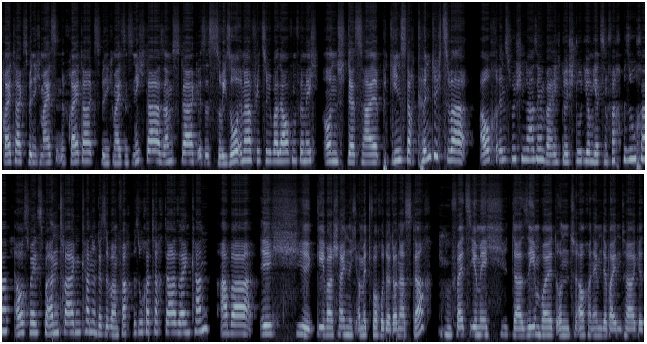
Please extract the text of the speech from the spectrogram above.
Freitags bin ich meistens, freitags bin ich meistens nicht da. Samstag ist es sowieso immer viel zu überlaufen für mich. Und deshalb Dienstag könnte ich zwar auch inzwischen da sein, weil ich durch Studium jetzt einen Fachbesucherausweis beantragen kann und deshalb am Fachbesuchertag da sein kann. Aber ich gehe wahrscheinlich am Mittwoch oder Donnerstag. Falls ihr mich da sehen wollt und auch an einem der beiden Tage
